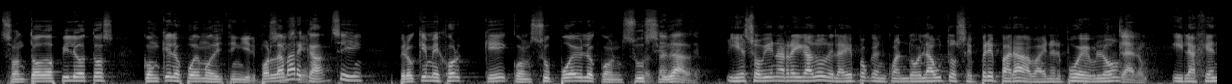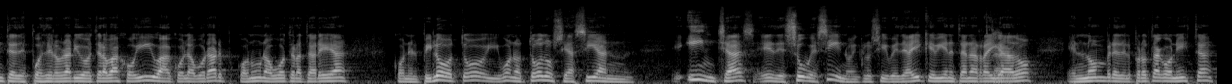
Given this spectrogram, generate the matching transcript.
Son todos pilotos. ¿Con qué los podemos distinguir? ¿Por la Sí, marca? Sí. Pero qué mejor que con su pueblo, con su Totalmente. ciudad. Y eso viene arraigado de la época en cuando el auto se preparaba en el pueblo Claro. y la gente después del horario de trabajo iba a colaborar con una u otra tarea con el piloto y bueno, todos se hacían hinchas eh, de su vecino inclusive, de ahí que viene tan arraigado el nombre del protagonista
